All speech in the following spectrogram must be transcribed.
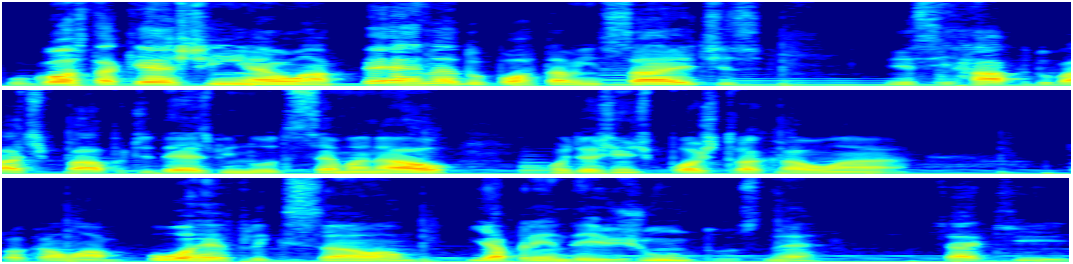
O Costa Casting é uma perna do Portal Insights, esse rápido bate-papo de 10 minutos semanal, onde a gente pode trocar uma, trocar uma boa reflexão e aprender juntos, né? Já que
